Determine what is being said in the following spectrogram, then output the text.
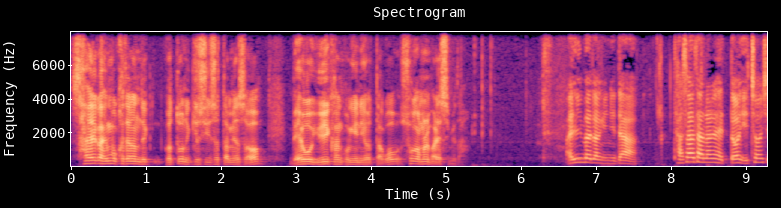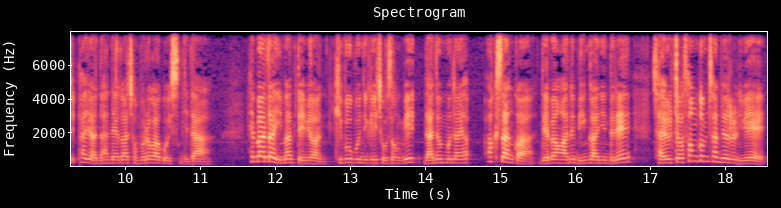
사회가 행복하다는 느- 것도 느낄 수 있었다면서 매우 유익한 공연이었다고 소감을 말했습니다. 알림마당입니다. 다사다난했던 2018년 한 해가 저물어가고 있습니다. 해마다 이맘때면 기부 분위기 조성 및 나눔 문화 확산과 내방하는 민간인들의 자율적 성금 참여를 위해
